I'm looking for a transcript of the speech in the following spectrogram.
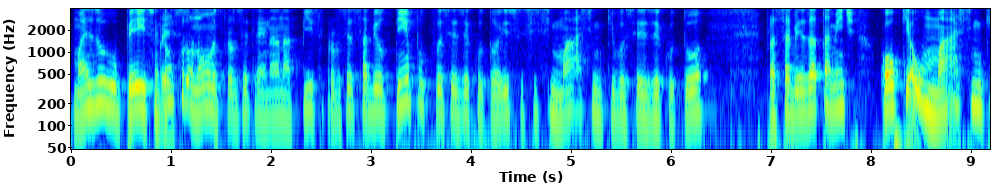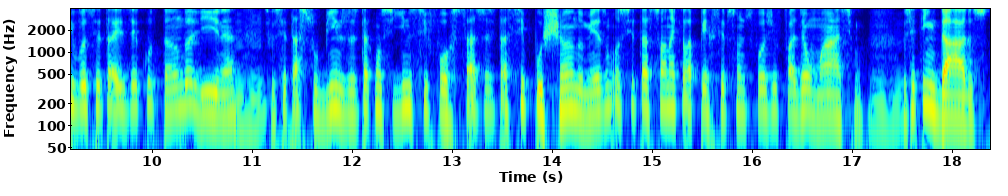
mas o pace, então o cronômetro para você treinar na pista, para você saber o tempo que você executou isso, esse máximo que você executou, para saber exatamente qual que é o máximo que você está executando ali, né? Uhum. Se você está subindo, se você está conseguindo se forçar, se você está se puxando mesmo, ou se está só naquela percepção de esforço de fazer o máximo. Uhum. Você tem dados.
